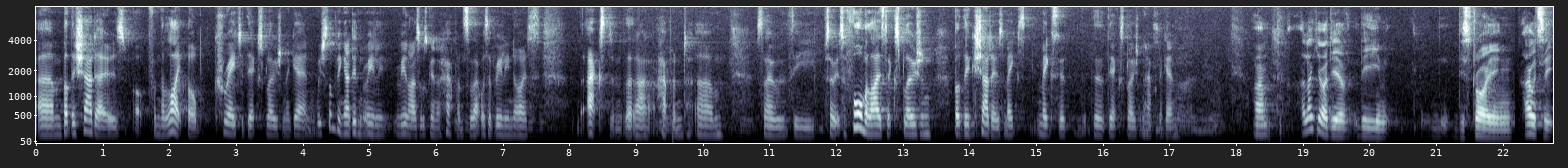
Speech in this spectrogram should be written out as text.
Um, but the shadows from the light bulb created the explosion again, which is something I didn't really realize was going to happen. So that was a really nice accident that uh, happened. Um, So the so it's a formalized explosion, but the shadows makes makes it the, the explosion happen again. Um, I like your idea of the destroying, I would say,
